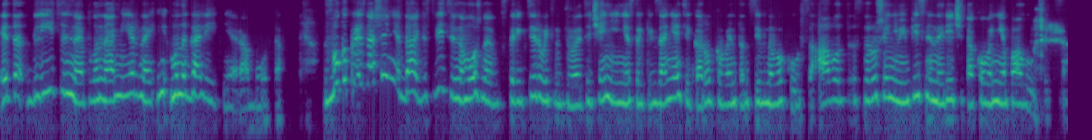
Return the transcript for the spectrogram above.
это длительная, планомерная и многолетняя работа. Звукопроизношение, да, действительно, можно скорректировать вот в течение нескольких занятий короткого интенсивного курса. А вот с нарушениями письменной речи такого не получится.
